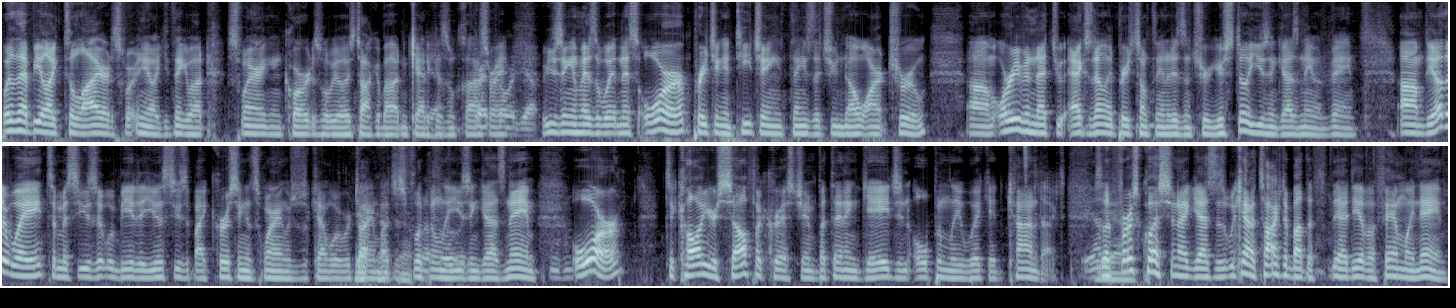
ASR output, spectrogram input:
whether that be like to lie or to swear. You know, you think about swearing in court is what we always talk about in catechism class, Great right? yeah. Using him as a witness, or preaching and teaching things that you know aren't true, um, or even that you accidentally preach something that isn't true. You're still using God's name in vain. Um, the other way to misuse it would be to misuse it by cursing and swearing, which is kind of what we're talking yeah, about, just yeah. flippantly Absolutely. using God's name, or to call yourself a Christian, but then engage in openly wicked conduct. Yeah. So the Yeah. first question, I guess, is we kind of talked about the, the idea of a family name,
